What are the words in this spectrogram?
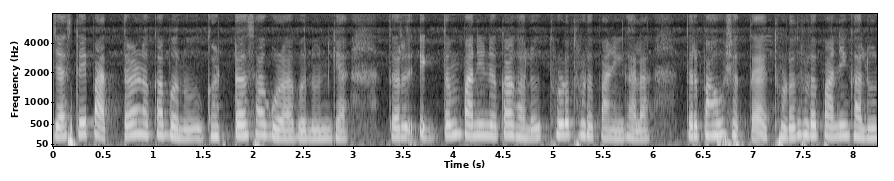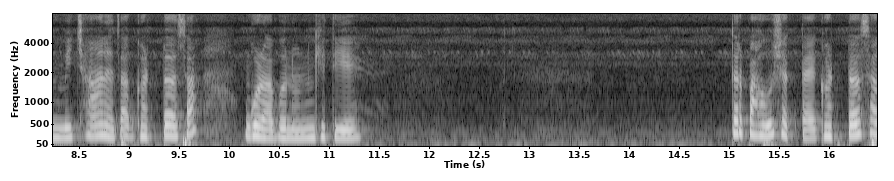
जास्त पातळ नका बनवू घट्ट असा गोळा बनवून घ्या. तर एकदम पाणी नका घालू थोडं थोडं पाणी घाला. तर पाहू शकताय थोडं थोडं पाणी घालून मी छान याचा घट्ट असा गोळा बनवून घेते तर पाहू शकताय घट्ट असा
